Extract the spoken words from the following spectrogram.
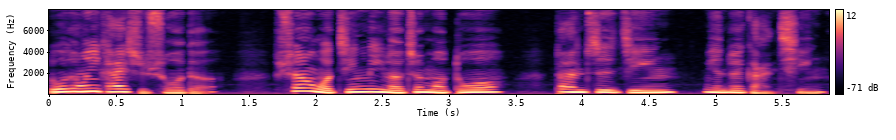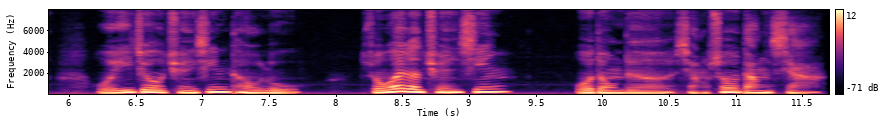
如同一开始说的，虽然我经历了这么多，但至今面对感情，我依旧全心投入。所谓的全心，我懂得享受当下。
